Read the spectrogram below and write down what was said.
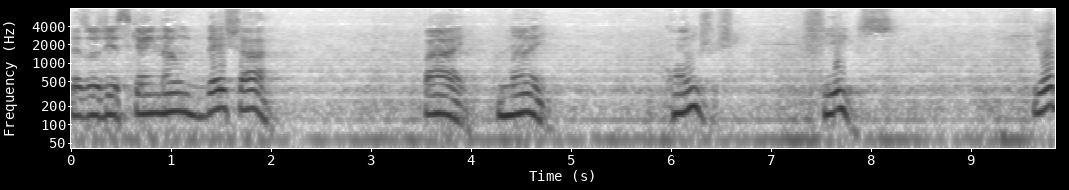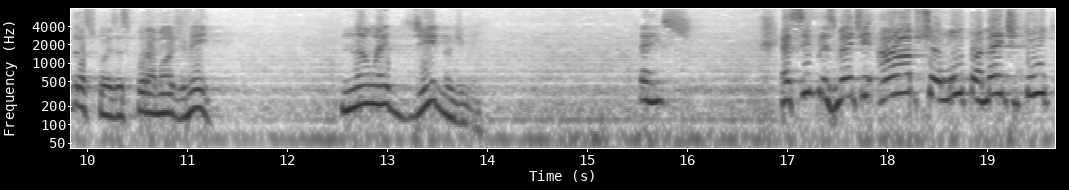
Jesus diz: quem não deixa pai, mãe, cônjuge, filhos e outras coisas por amor de mim, não é digno de mim. É isso. É simplesmente absolutamente tudo.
